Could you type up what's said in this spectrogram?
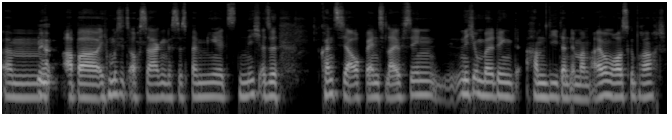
Ähm, ja, aber ich muss jetzt auch sagen, dass das bei mir jetzt nicht, also du kannst ja auch Bands live sehen, nicht unbedingt haben die dann immer ein Album rausgebracht.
